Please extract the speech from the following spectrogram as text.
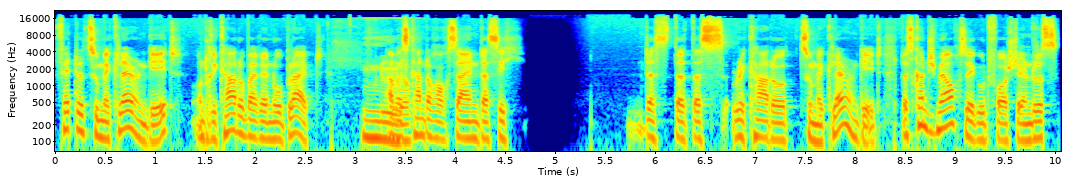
Vettel zu McLaren geht und Ricardo bei Renault bleibt. Nö, aber ja. es kann doch auch sein, dass ich dass, dass, dass Ricardo zu McLaren geht. Das könnte ich mir auch sehr gut vorstellen. Das,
